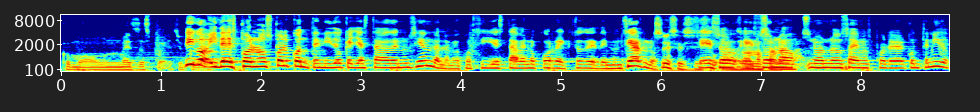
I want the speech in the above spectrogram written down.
Como un mes después. yo Digo, creo. y desconozco el contenido que ella estaba denunciando. A lo mejor sí estaba en lo correcto de denunciarlo. Sí, sí, sí, sí, Eso, eso no eso no, sabemos. no, no sabemos cuál era el contenido.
